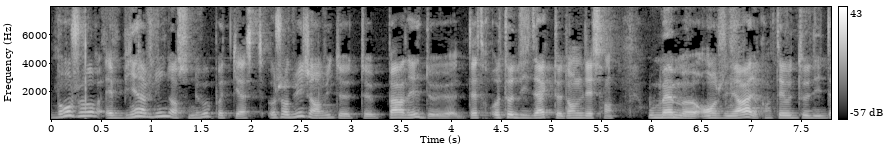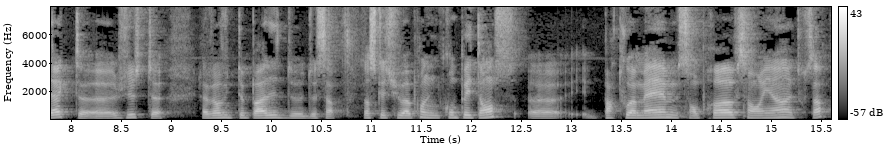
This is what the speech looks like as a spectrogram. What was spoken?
Bonjour et bienvenue dans ce nouveau podcast. Aujourd'hui, j'ai envie de te parler de d'être autodidacte dans le dessin ou même euh, en général quand tu es autodidacte euh, juste euh, j'avais envie de te parler de, de, ça. Lorsque tu vas apprendre une compétence par toi-même, sans prof, sans rien et tout ça.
